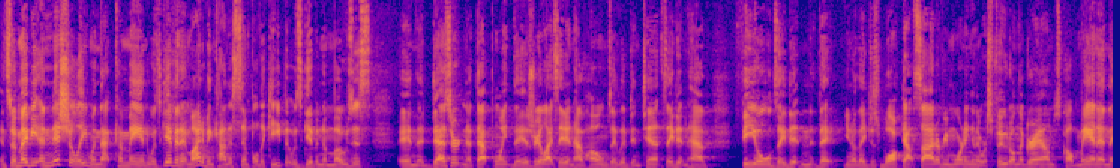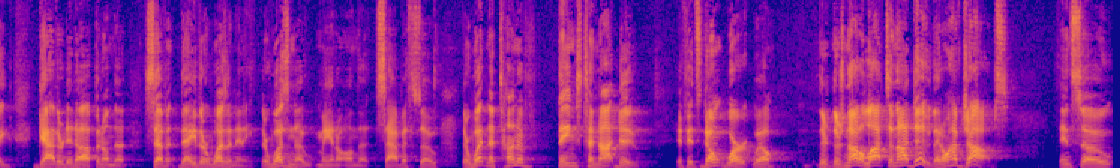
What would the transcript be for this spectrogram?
And so, maybe initially, when that command was given, it might have been kind of simple to keep. It was given to Moses in the desert, and at that point, the Israelites, they didn't have homes, they lived in tents, they didn't have fields. They didn't, they, you know, they just walked outside every morning and there was food on the ground. It's called manna and they gathered it up. And on the seventh day, there wasn't any. There was no manna on the Sabbath. So there wasn't a ton of things to not do. If it's don't work, well, there, there's not a lot to not do. They don't have jobs. And so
